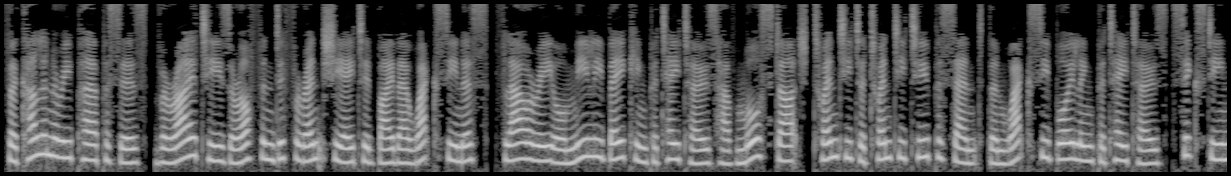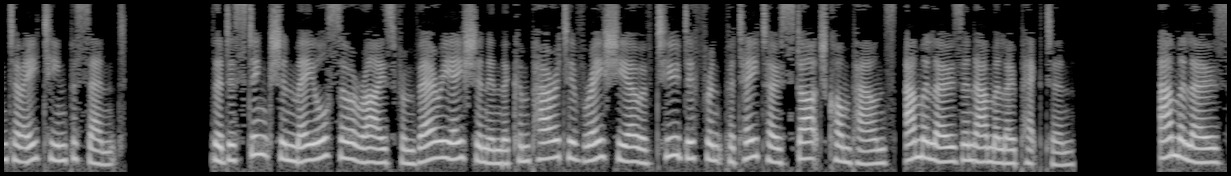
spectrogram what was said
For culinary purposes, varieties are often differentiated by their waxiness. Floury or mealy baking potatoes have more starch 20 to 22% than waxy boiling potatoes 16 to 18%. The distinction may also arise from variation in the comparative ratio of two different potato starch compounds, amylose and amylopectin. Amylose,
